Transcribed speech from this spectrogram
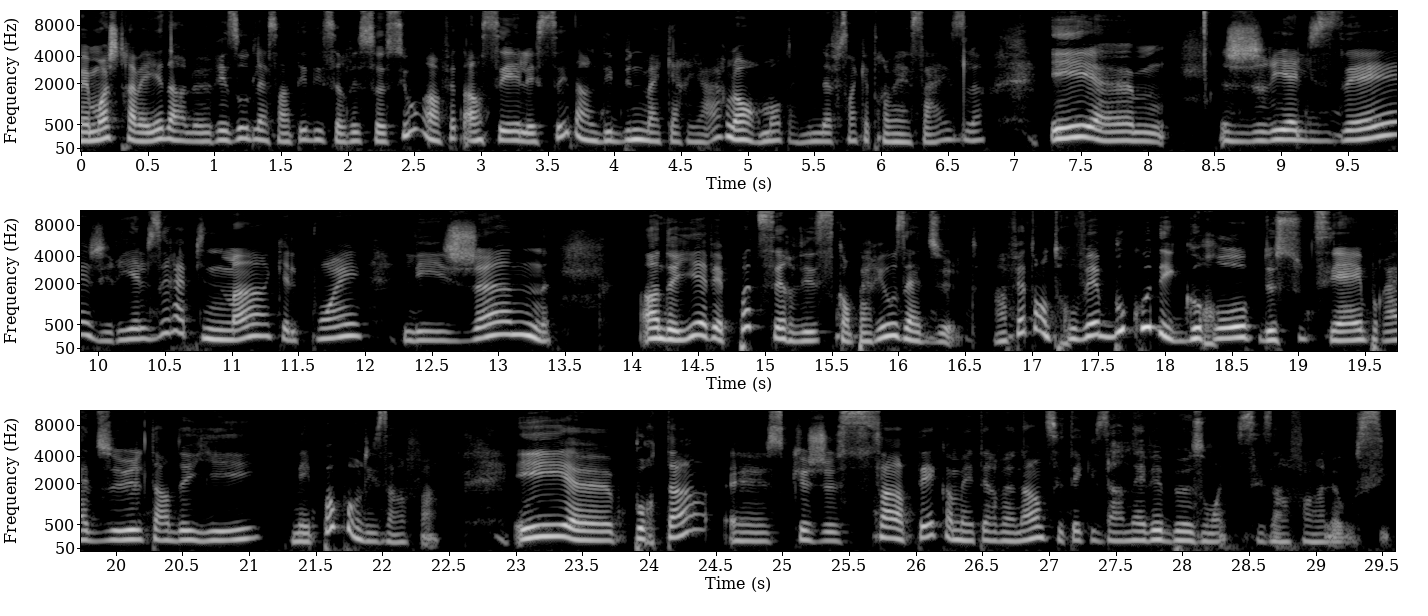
mais moi, je travaillais dans le réseau de la santé des services sociaux, en fait, en CLSC, dans le début de ma carrière. Là, on remonte à 1996. Là. Et euh, je réalisais, j'ai réalisé rapidement à quel point les jeunes endeuillés n'avaient pas de service comparé aux adultes. En fait, on trouvait beaucoup des groupes de soutien pour adultes endeuillés, mais pas pour les enfants. Et pourtant, ce que je sentais comme intervenante, c'était qu'ils en avaient besoin, ces enfants-là aussi.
